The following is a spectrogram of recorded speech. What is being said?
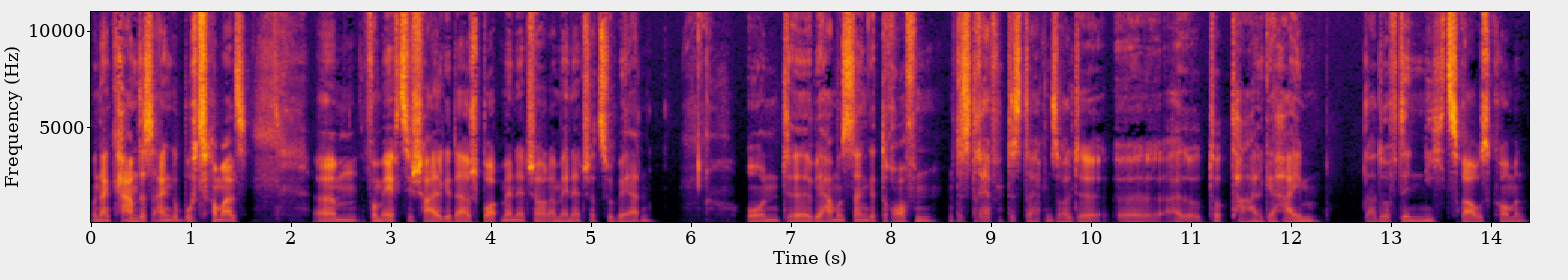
Und dann kam das Angebot damals ähm, vom FC Schalke da Sportmanager oder Manager zu werden. Und äh, wir haben uns dann getroffen. Das Treffen, das Treffen sollte äh, also total geheim. Da durfte nichts rauskommen.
